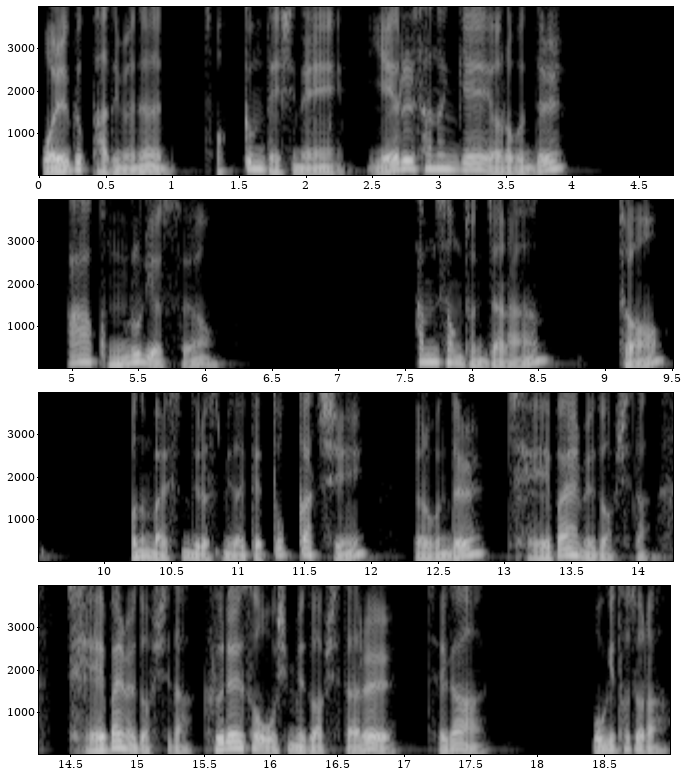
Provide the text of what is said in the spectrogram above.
월급 받으면은 적금 대신에 얘를 사는 게 여러분들 다 국룰이었어요. 삼성전자랑 저 저는 말씀드렸습니다. 이때 똑같이 여러분들 제발 매도합시다. 제발 매도합시다. 그래서 50 매도합시다를 제가 목이 터져라.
